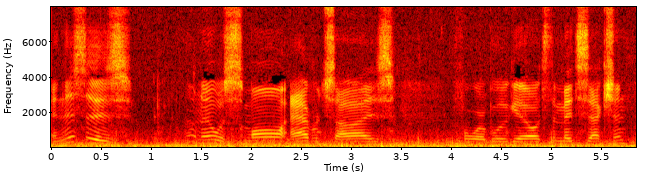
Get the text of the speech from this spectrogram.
And this is, I don't know, a small average size for a bluegill. It's the midsection.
